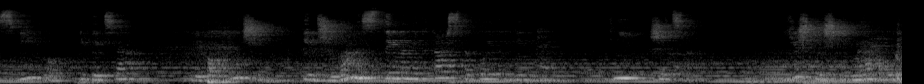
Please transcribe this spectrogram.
світло і пиття, не пахуче, і бджола нестиме нектар з такої квітки. В ній життя. Є штучні меблі,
